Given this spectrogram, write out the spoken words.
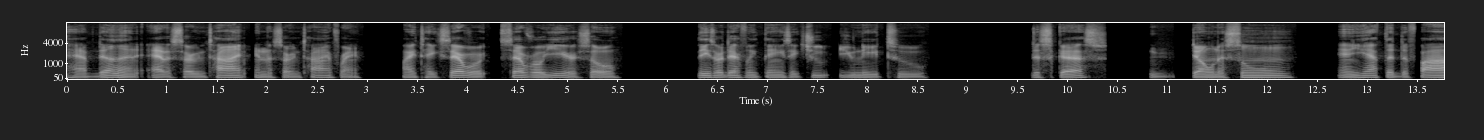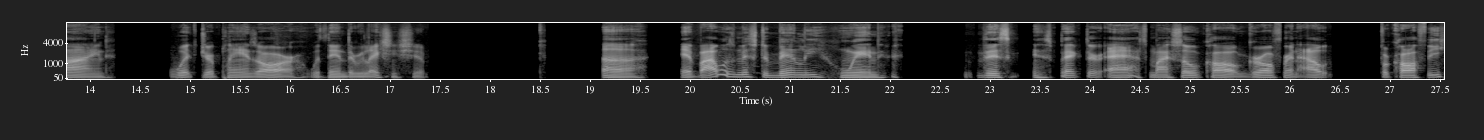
have done at a certain time in a certain time frame might take several several years. So these are definitely things that you you need to discuss. Mm, don't assume, and you have to define what your plans are within the relationship. Uh, if I was Mr. Bentley when this inspector asked my so-called girlfriend out for coffee,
